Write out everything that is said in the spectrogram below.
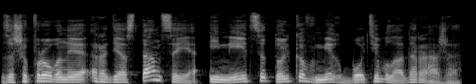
Зашифрованная радиостанция имеется только в мехботе Влада Ража.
